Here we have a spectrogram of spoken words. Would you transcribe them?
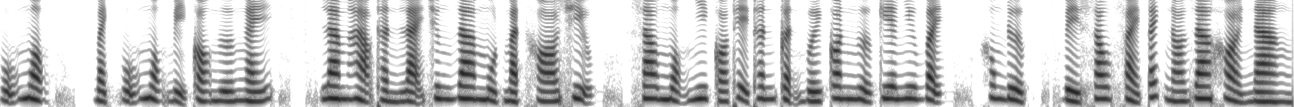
Vũ Mộng. Bạch Vũ Mộng bị có ngứa ngáy. Lam Hạo Thần lại trưng ra một mặt khó chịu. Sao Mộng Nhi có thể thân cận với con ngựa kia như vậy? Không được, về sau phải tách nó ra khỏi nàng,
